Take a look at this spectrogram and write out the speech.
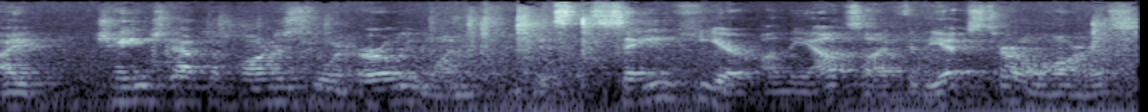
I changed out the harness to an early one. It's the same here on the outside for the external harness,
